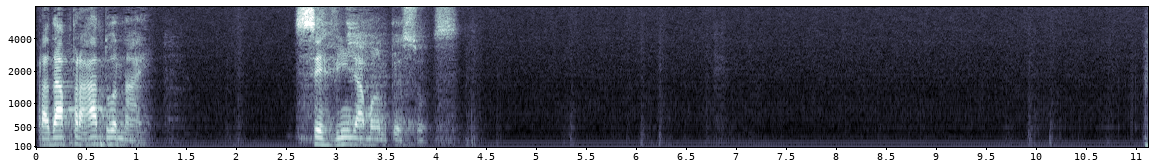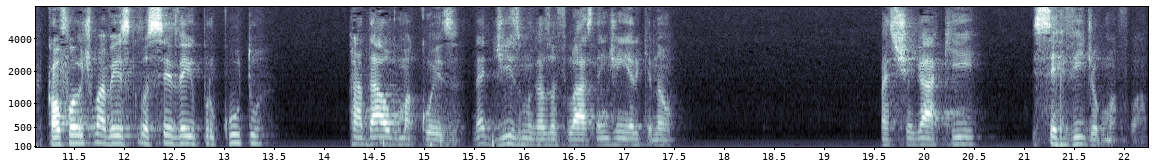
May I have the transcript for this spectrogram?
para dar para Adonai? Servindo e amando pessoas. Qual foi a última vez que você veio para o culto para dar alguma coisa? Não é dízimo, gasofilaço, nem dinheiro que não. Mas chegar aqui e servir de alguma forma.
